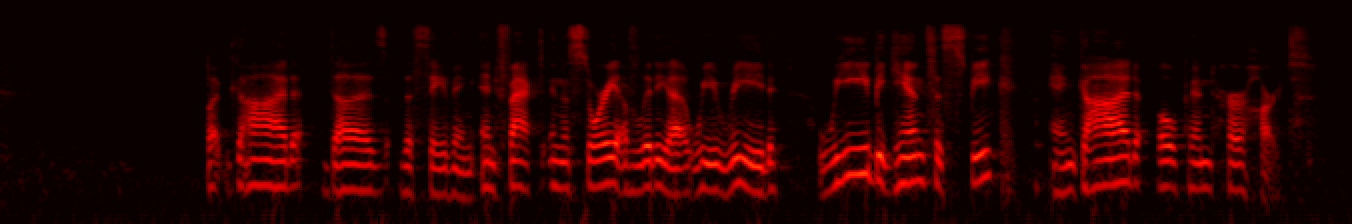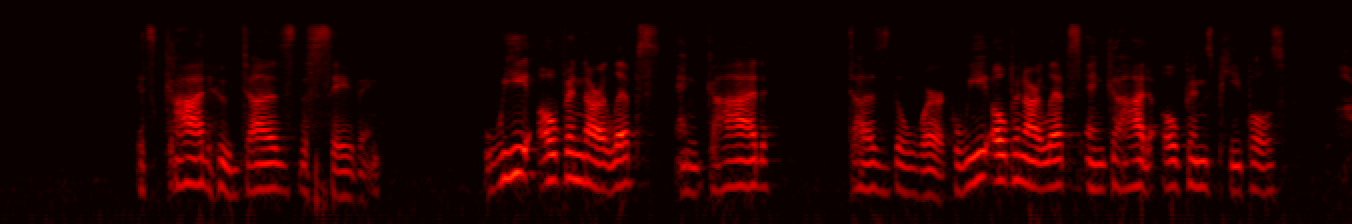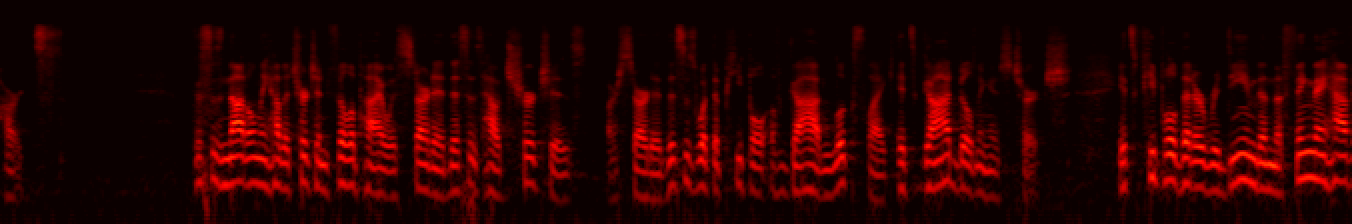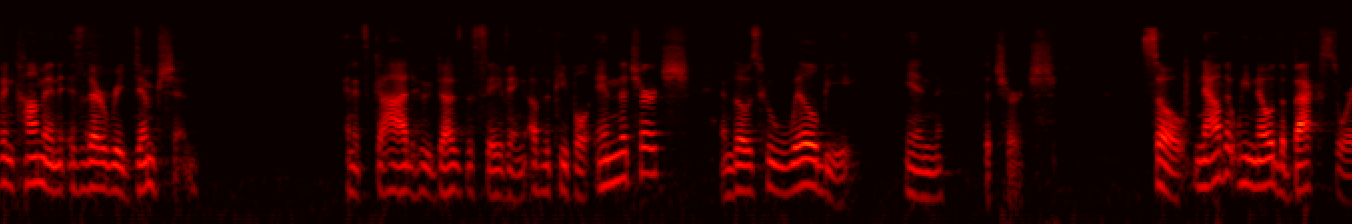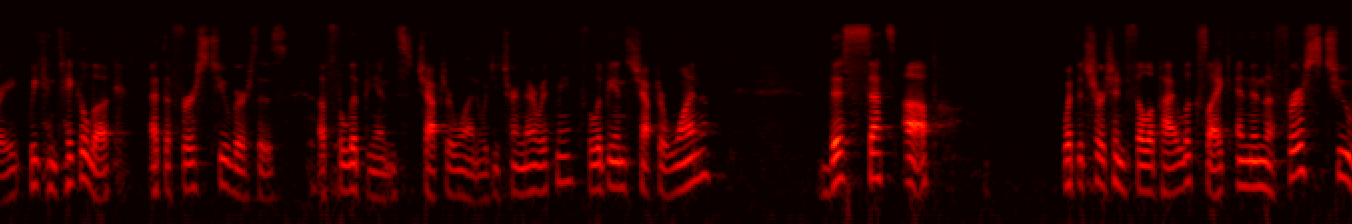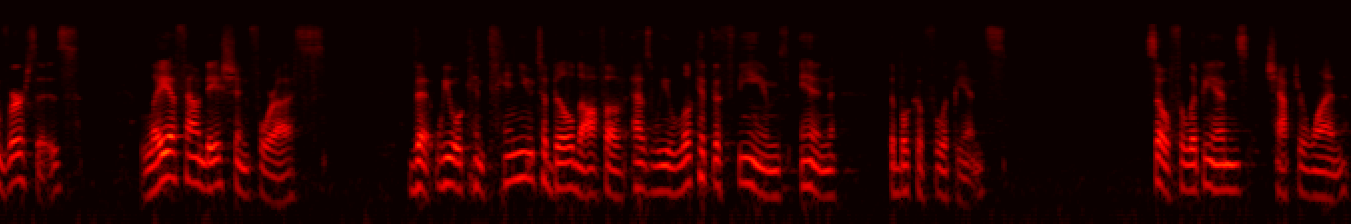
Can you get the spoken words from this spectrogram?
But God does the saving. In fact, in the story of Lydia, we read, We began to speak, and God opened her heart. It's God who does the saving. We opened our lips, and God does the work. We open our lips, and God opens people's hearts. This is not only how the church in Philippi was started, this is how churches are started. This is what the people of God looks like. It's God building his church. It's people that are redeemed, and the thing they have in common is their redemption. And it's God who does the saving of the people in the church and those who will be in the church. So now that we know the backstory, we can take a look at the first two verses of Philippians chapter 1. Would you turn there with me? Philippians chapter 1. This sets up what the church in Philippi looks like. And then the first two verses lay a foundation for us that we will continue to build off of as we look at the themes in the book of Philippians. So, Philippians chapter 1.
